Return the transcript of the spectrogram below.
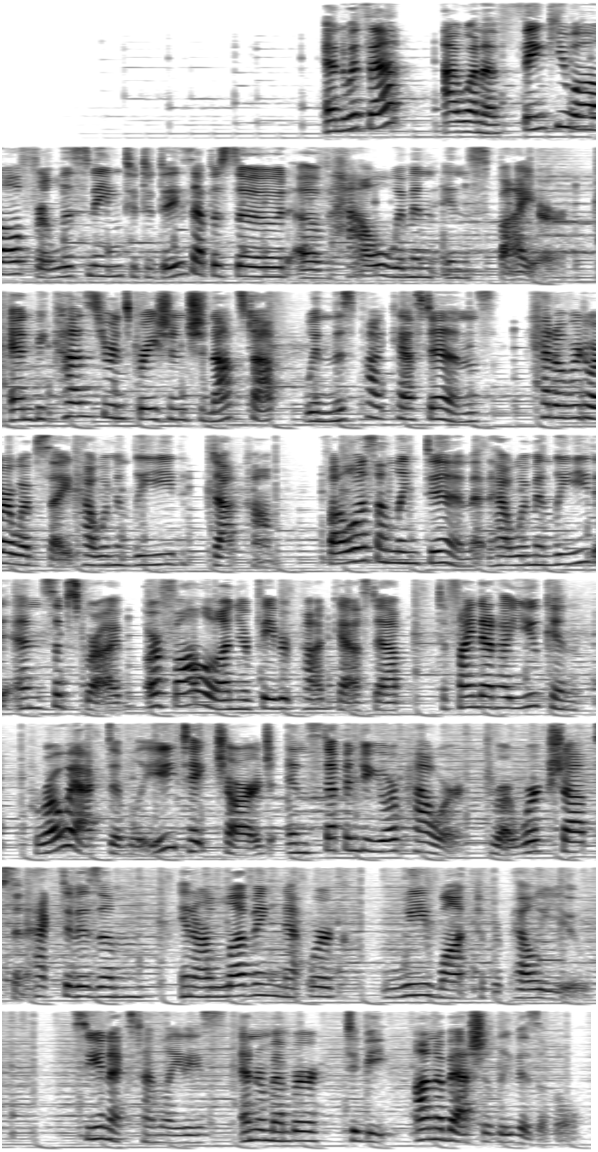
And with that, I want to thank you all for listening to today's episode of How Women Inspire. And because your inspiration should not stop when this podcast ends, head over to our website, howwomenlead.com. Follow us on LinkedIn at How Women Lead and subscribe or follow on your favorite podcast app to find out how you can proactively take charge and step into your power through our workshops and activism. In our loving network, we want to propel you See you next time, ladies. And remember to be unabashedly visible.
